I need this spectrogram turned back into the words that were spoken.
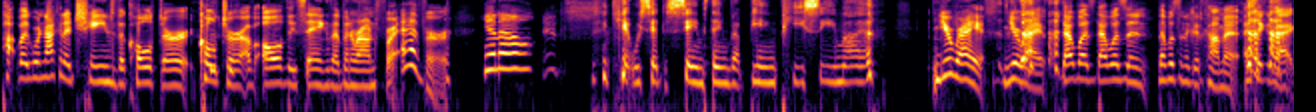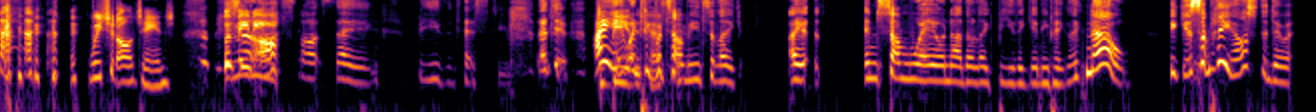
pop, like we're not going to change the culture culture of all of these sayings that have been around forever. You know, It's Can't we say the same thing about being PC, Maya? you're right. You're right. That was that wasn't that wasn't a good comment. I take it back. we should all change. We But should maybe- all start saying "be the test tube." That's it. I Be hate when people test tell me to like, I, in some way or another, like be the guinea pig. Like, no, like, get somebody else to do it.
